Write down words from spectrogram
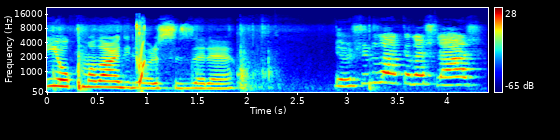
İyi okumalar diliyoruz sizlere. Görüşürüz arkadaşlar.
